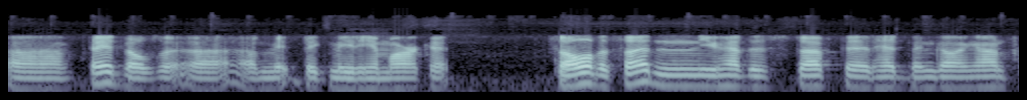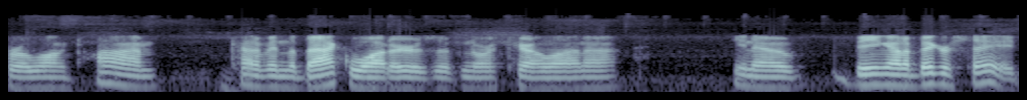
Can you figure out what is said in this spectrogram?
Uh, Fayetteville's a, a big media market. So all of a sudden, you have this stuff that had been going on for a long time, kind of in the backwaters of North Carolina, you know, being on a bigger stage.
